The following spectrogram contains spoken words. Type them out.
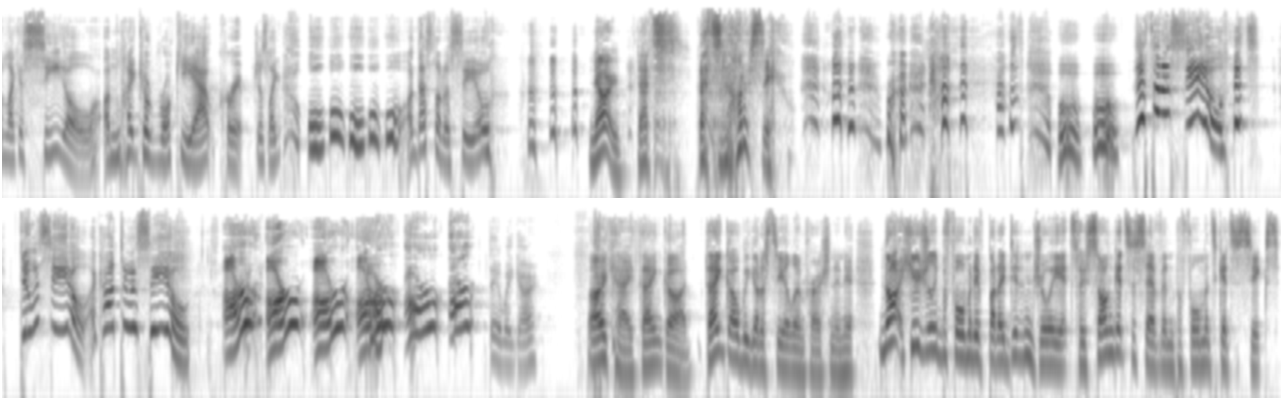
like a seal on like a rocky outcrop, just like oh, oh, oh, oh, oh. That's not a seal. No, that's that's not a seal. oh, oh, that's not a seal. That's do a seal. I can't do a seal. Arr, arr, arr. Arr, arr, arr. There we go. Okay, thank God. Thank God we got a seal impression in here. Not hugely performative, but I did enjoy it. So song gets a seven, performance gets a six,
